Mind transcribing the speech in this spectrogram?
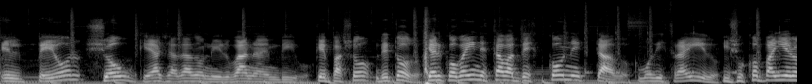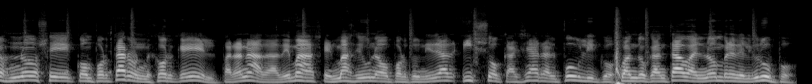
el peor show que haya dado Nirvana en vivo. ¿Qué pasó? De todo. Kurt Cobain estaba desconectado, como distraído, y sus compañeros no se comportaron mejor que él, para nada. Además, en más de una oportunidad hizo callar al público cuando cantaba el nombre del grupo.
